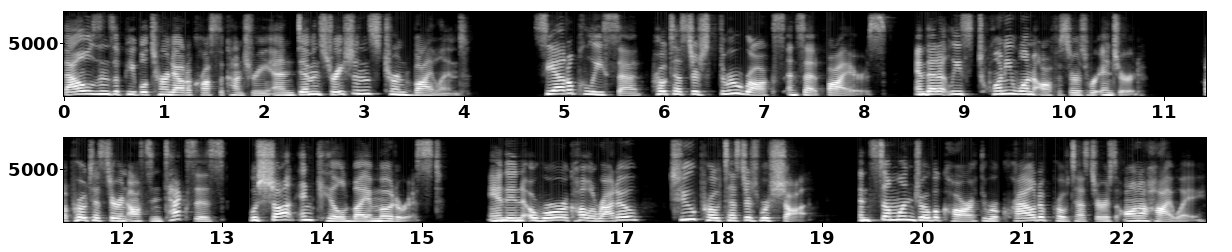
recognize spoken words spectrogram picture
Thousands of people turned out across the country, and demonstrations turned violent. Seattle police said protesters threw rocks and set fires, and that at least 21 officers were injured. A protester in Austin, Texas, was shot and killed by a motorist. And in Aurora, Colorado, two protesters were shot, and someone drove a car through a crowd of protesters on a highway.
